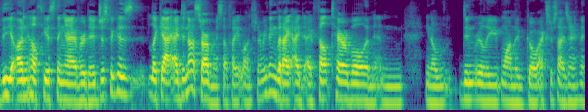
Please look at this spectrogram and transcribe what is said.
the unhealthiest thing I ever did. Just because, like, I, I did not starve myself. I ate lunch and everything, but I I, I felt terrible and and you know didn't really want to go exercise or anything.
